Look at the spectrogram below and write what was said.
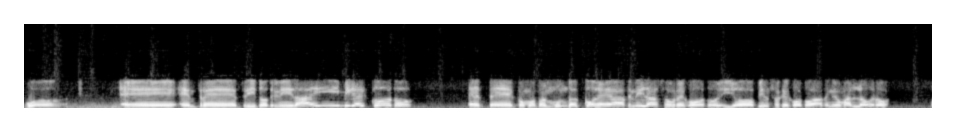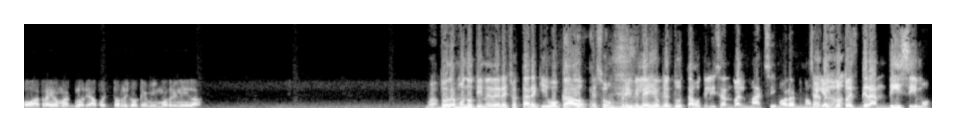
Wow. Eh, entre Trito Trinidad y Miguel Coto, este, como todo el mundo escoge a Trinidad sobre Coto, y yo pienso que Coto ha tenido más logros o ha traído más gloria a Puerto Rico que mismo Trinidad. Bueno, todo el mundo tiene derecho a estar equivocado. Eso es un privilegio que tú estás utilizando al máximo ahora mismo. O sea, Miguel no- Cotto es grandísimo.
